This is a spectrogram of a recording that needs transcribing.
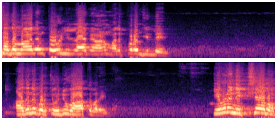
ശതമാനം തൊഴിലില്ലായ്മയാണ് മലപ്പുറം ജില്ലയിൽ. അതിനെ കുറിച്ച് ഒരു വാക്ക് പറയില്ല. ഇവിടെ നിക്ഷേപം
